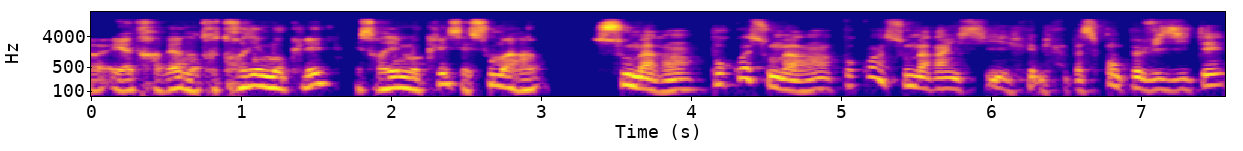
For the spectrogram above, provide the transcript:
euh, et à travers notre troisième mot-clé. Et ce troisième mot-clé, c'est sous-marin. Sous-marin. Pourquoi sous-marin? Pourquoi un sous-marin ici? Eh bien, parce qu'on peut visiter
